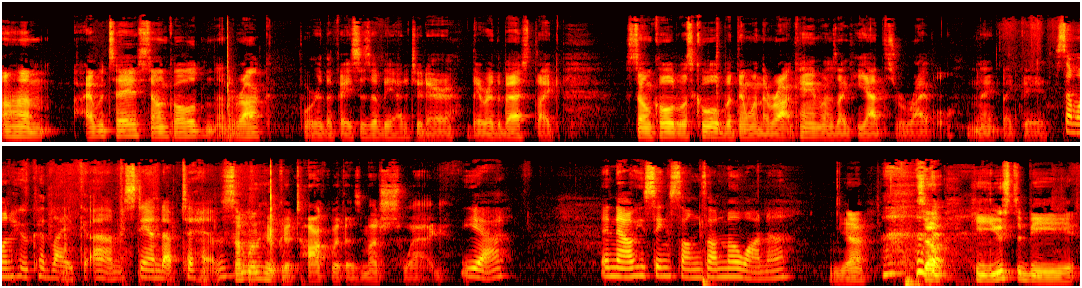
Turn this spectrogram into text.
Um, I would say Stone Cold and The Rock were the faces of the Attitude Era. They were the best. Like Stone Cold was cool, but then when The Rock came, it was like he had this rival, like, like they Someone who could like um, stand up to him. someone who could talk with as much swag. Yeah. And now he sings songs on Moana. Yeah. So he used to be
